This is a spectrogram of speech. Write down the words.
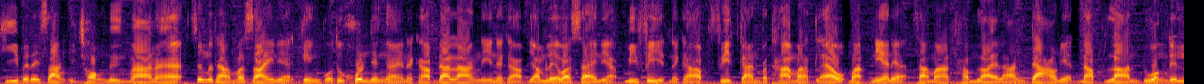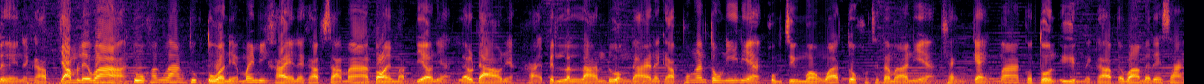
พี่ไม่ได้สร้างอีกช่องหนึ่งมานะฮะซึ่งถ้าถามว่าไซเนี่ยเก่งกว่าทุกคนยังไงนะครับด้านล่างนี้นะครับย้ำเลยว่าไซเนี่ยมีฟีดนะครับฟีดการปะทะหมัดแล้วหมัดเนี้ยเนี่ยสามารถทำลายล้างดาวเนี่ยนับล้านดวงได้เลยนะครับย้ำเลยว่าตัวข้างล่างทุกตัวเนี่ยไม่มีใครนะครับสามารถต่อยหมัดเดียวเนี่ยแล้วดาวเนี่ยหายเป็นล้านล้านดวงได้นะครับเพราะงั้นตรงนี้เนี่ยผมจึงมองว่าตัวของไซตามะเนี่ยแข็งแกร่งมากกว่าตัวอื่นนะครับแต่ว่าไม่ได้สร้าง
